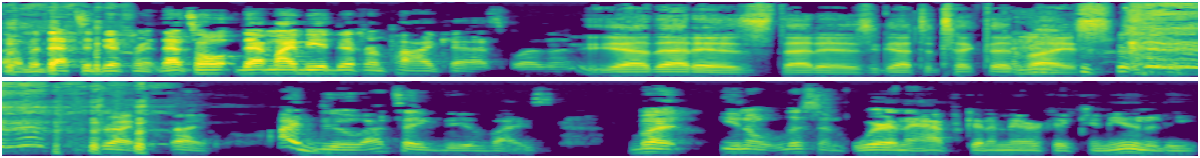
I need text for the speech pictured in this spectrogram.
uh, but that's a different. That's all. That might be a different podcast, Pleasant. Yeah, that is. That is. You got to take the advice. right, right. I do. I take the advice. But, you know, listen, we're in the African American community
